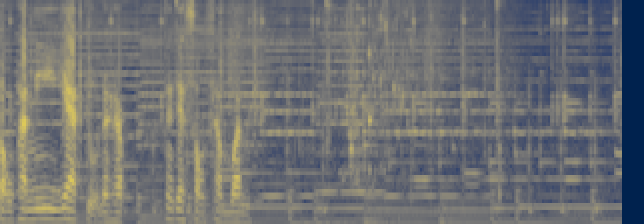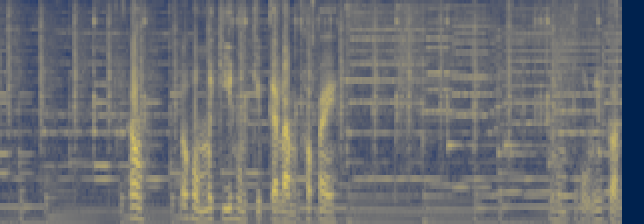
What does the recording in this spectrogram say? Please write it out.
สองพันนี่ยากอยู่นะครับ น่าจะสองสามวัน แล้วผมเมื่อกี้ผมเก็บกระลำเข้าไปผมปลูกนี่ก่อน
